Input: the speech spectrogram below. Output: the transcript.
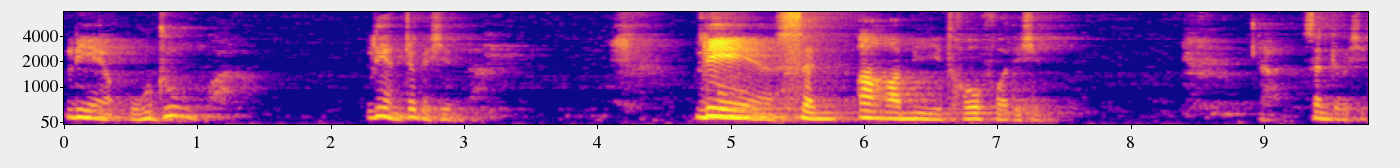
练无助啊，练这个心呐，练生阿弥陀佛的心啊，生这个心。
